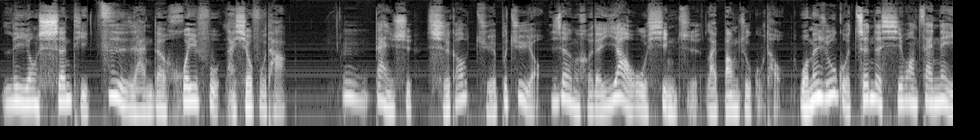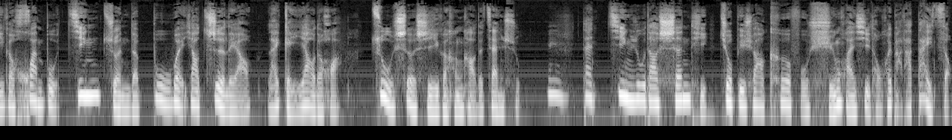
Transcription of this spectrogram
利用身体自然的恢复来修复它。嗯，但是石膏绝不具有任何的药物性质来帮助骨头。我们如果真的希望在那一个患部精准的部位要治疗来给药的话。注射是一个很好的战术，嗯，但进入到身体就必须要克服循环系统会把它带走。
